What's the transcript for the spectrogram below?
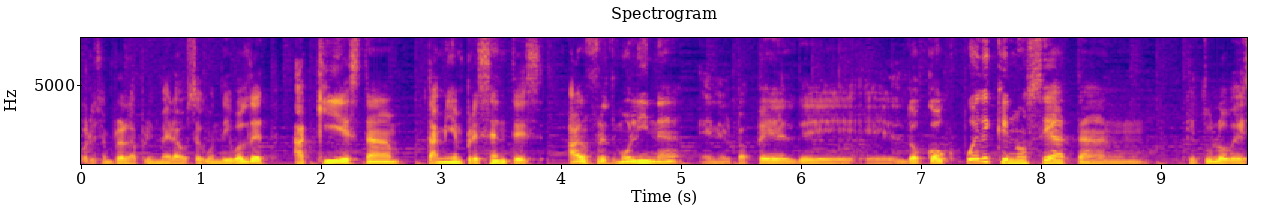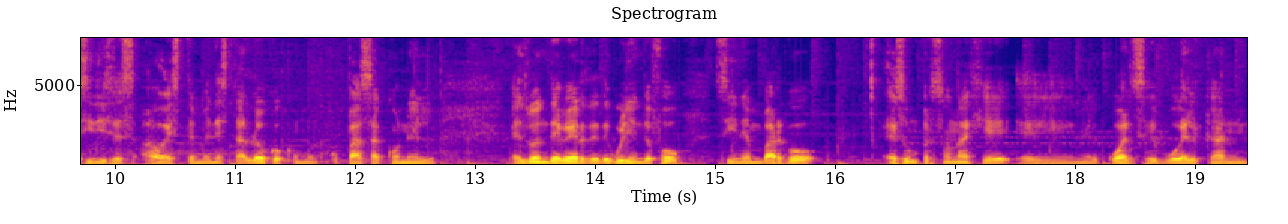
por ejemplo, la primera o segunda Evil Dead. Aquí están también presentes Alfred Molina en el papel de el Doc Ock. Puede que no sea tan que tú lo ves y dices, oh, este men está loco, como pasa con el, el Duende Verde de William Defoe. Sin embargo, es un personaje eh, en el cual se vuelcan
